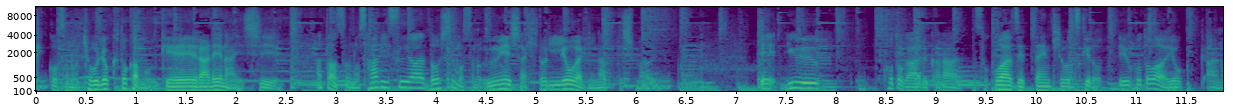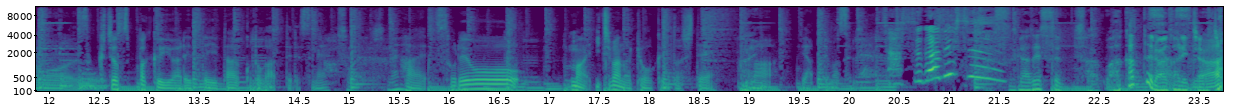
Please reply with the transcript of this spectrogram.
結構その協力とかも受けられないしあとはそのサービスがどうしてもその運営者一人両替になってしまうっていうことがあるからそこは絶対に気をつけろっていう言葉はよくあの口を酸っぱく言われていたことがあってですね。あそうなんですね。はい、それを、まあ、一番の教訓として今やってますね、さすがです。さすがです。ってさ分かってる？あかりちゃん。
